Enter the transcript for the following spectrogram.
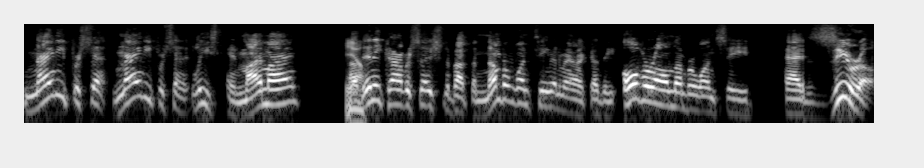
90%, 90% at least in my mind, Yeah. of any conversation about the number one team in America, the overall number one seed, had zero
